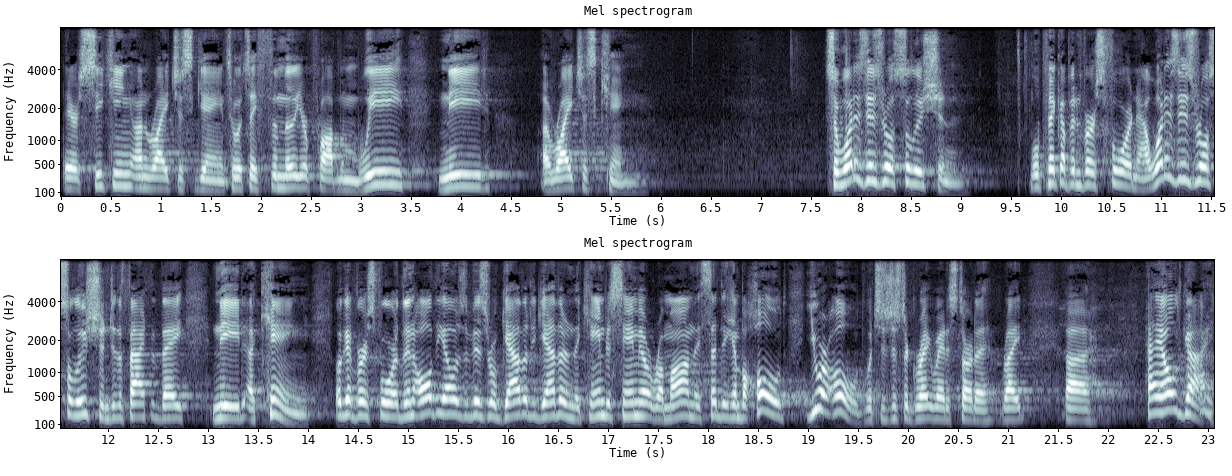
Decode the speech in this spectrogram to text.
They are seeking unrighteous gain. So it's a familiar problem. We need a righteous king. So, what is Israel's solution? We'll pick up in verse 4 now. What is Israel's solution to the fact that they need a king? Look at verse 4. Then all the elders of Israel gathered together and they came to Samuel at Ramah and they said to him, Behold, you are old, which is just a great way to start a, right? Uh, hey, old guy,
